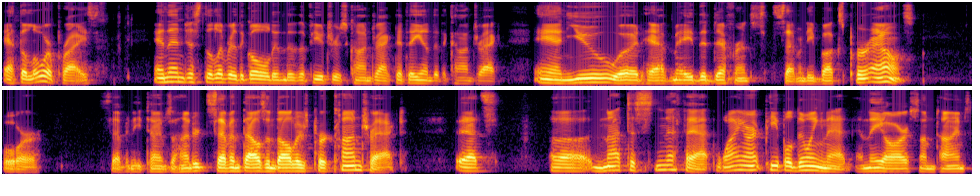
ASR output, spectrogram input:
at the lower price, and then just deliver the gold into the futures contract at the end of the contract. And you would have made the difference 70 bucks per ounce or 70 times 100, $7,000 per contract. That's uh, not to sniff at. Why aren't people doing that? And they are sometimes,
